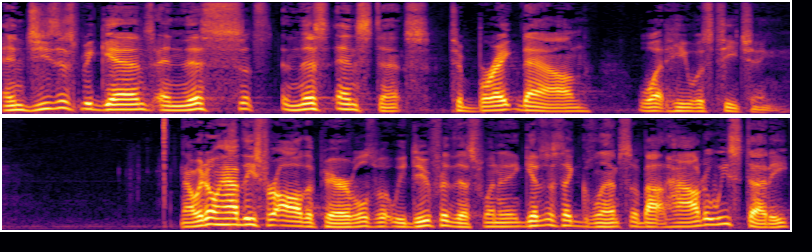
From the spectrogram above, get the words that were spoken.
And Jesus begins in this, in this instance to break down what he was teaching. Now, we don't have these for all the parables, but we do for this one, and it gives us a glimpse about how do we study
